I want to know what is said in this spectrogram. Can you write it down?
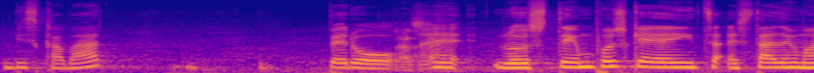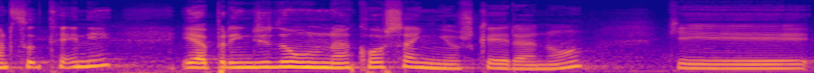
bizcabat, pero eh, los tiempos que he estado en Marzoteni he aprendido una cosa en euskera, ¿no? Que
